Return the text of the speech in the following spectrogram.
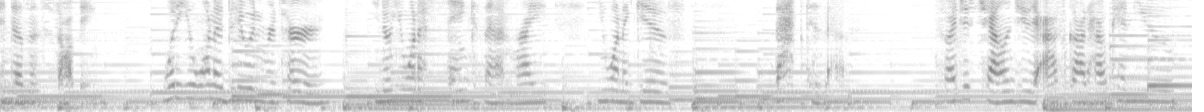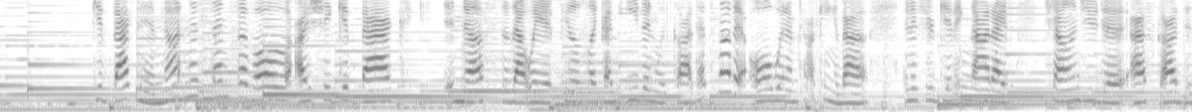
and doesn't stop being, what do you want to do in return? You know, you want to thank them, right? You want to give back to them. So I just challenge you to ask God, how can you give back to Him. Not in a sense of, oh, I should give back enough so that way it feels like I'm even with God. That's not at all what I'm talking about. And if you're getting that, I'd challenge you to ask God to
